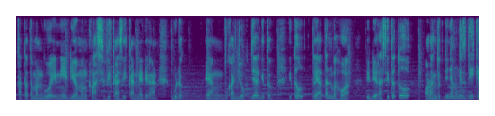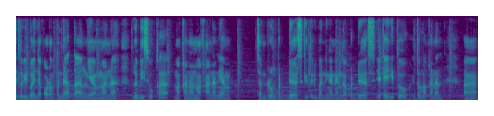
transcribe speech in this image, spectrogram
kata teman gue ini dia mengklasifikasikannya dengan gudeg yang bukan Jogja gitu itu kelihatan bahwa di daerah situ tuh orang Jogjanya mungkin sedikit lebih banyak orang pendatang yang mana lebih suka makanan-makanan yang cenderung pedas gitu dibandingkan yang gak pedas ya kayak gitu itu makanan uh,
